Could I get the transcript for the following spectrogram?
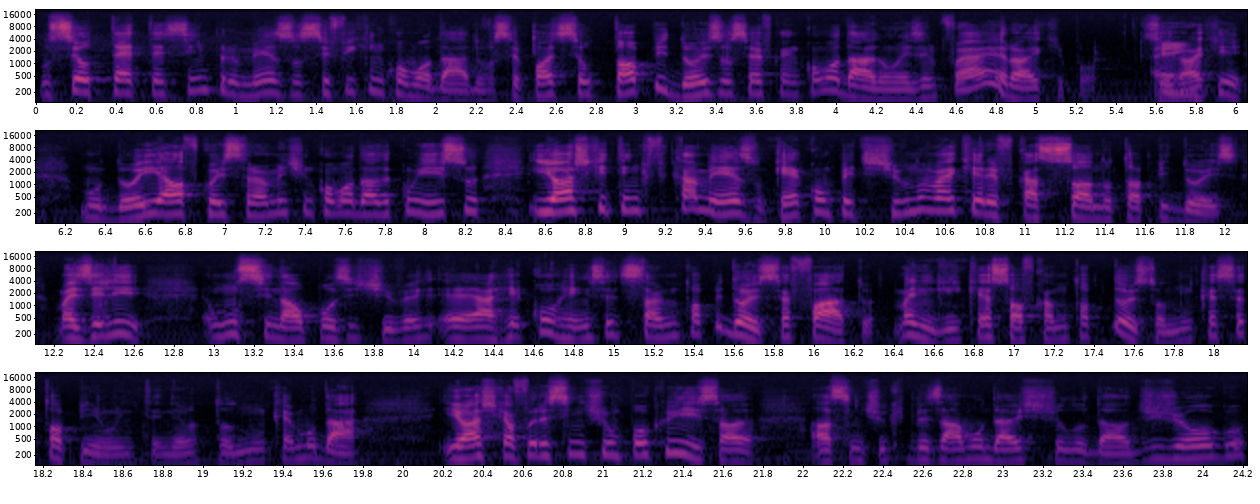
o seu teto é sempre o mesmo, você fica incomodado. Você pode ser o top 2 você vai ficar incomodado. Um exemplo foi a Heroic, pô. A Heroic mudou e ela ficou extremamente incomodada com isso. E eu acho que tem que ficar mesmo. Quem é competitivo não vai querer ficar só no top 2. Mas ele. Um sinal positivo é, é a recorrência de estar no top 2, isso é fato. Mas ninguém quer só ficar no top 2. Todo mundo quer ser top 1, entendeu? Todo mundo quer mudar. E eu acho que a Fúria sentiu um pouco isso. Ela, ela sentiu que precisava mudar o estilo dela de jogo.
